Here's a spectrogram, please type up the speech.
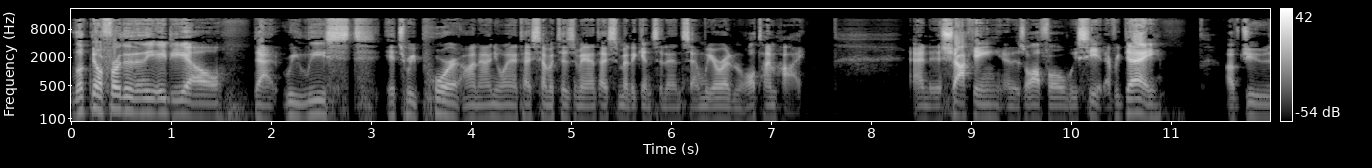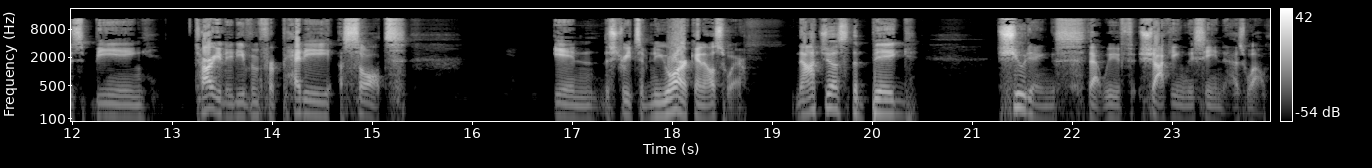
look no further than the ADL that released its report on annual anti-Semitism, anti-Semitic incidents, and we are at an all-time high and it is shocking and is awful. We see it every day of Jews being targeted, even for petty assaults in the streets of New York and elsewhere. Not just the big shootings that we've shockingly seen as well.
